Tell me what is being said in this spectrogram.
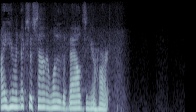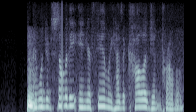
I hear an extra sound in one of the valves in your heart. Hmm. I wonder if somebody in your family has a collagen problem.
